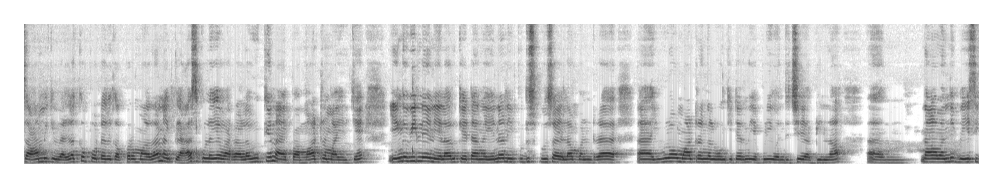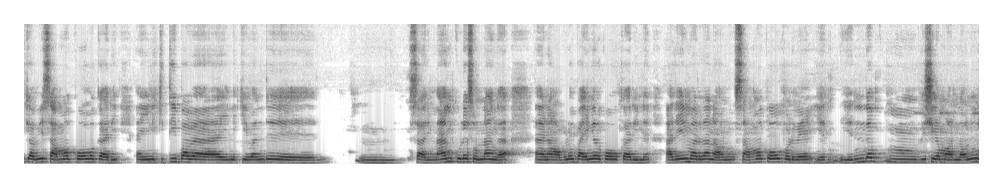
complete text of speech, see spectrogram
சாமிக்கு விளக்கு போட்டதுக்கப்புறமா தான் நான் கிளாஸுக்குள்ளேயே வர்ற அளவுக்கு நான் இப்போ மாற்றம் ஆகியிருக்கேன் எங்கள் வீட்டில் என்னை எல்லோரும் கேட்டாங்க என்ன நீ புதுசு புதுசாக எல்லாம் பண்ணுற இவ்வளோ மாற்றங்கள் உன்கிட்ட இருந்து எப்படி வந்துச்சு? அப்படின்லாம். நான் வந்து பேசிக்காகவே செம கோவக்காரி. இன்றைக்கி தீபாவை இன்றைக்கி வந்து சாரி மேம் கூட சொன்னாங்க. நான் அவ்வளோ பயங்கர கோவக்காரின்னு. அதே மாதிரி தான் நானும் செம்ம கோவப்படுவேன். எந் எந்த விஷயமா இருந்தாலும்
